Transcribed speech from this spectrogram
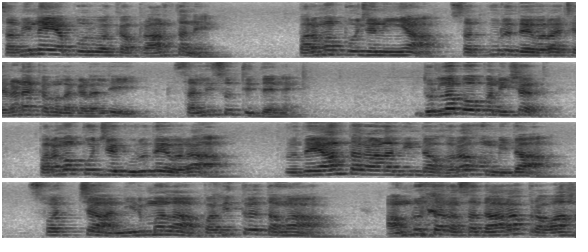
ಸವಿನಯಪೂರ್ವಕ ಪ್ರಾರ್ಥನೆ. ಪರಮ ಪೂಜನೀಯ ಸದ್ಗುರುದೇವರ ಚರಣಕಮಲಗಳಲ್ಲಿ ಸಲ್ಲಿಸುತ್ತಿದ್ದೇನೆ. ದುರ್ಲಭೋಪನಿಷತ್ ಪರಮಪೂಜ್ಯ ಗುರುದೇವರ ಹೃದಯಾಂತರಾಳದಿಂದ ಹೊರಹೊಮ್ಮಿದ ಸ್ವಚ್ಛ, ನಿರ್ಮಲ, ಪವಿತ್ರತಮ ಅಮೃತ ರಸದಾರ ಪ್ರವಾಹ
